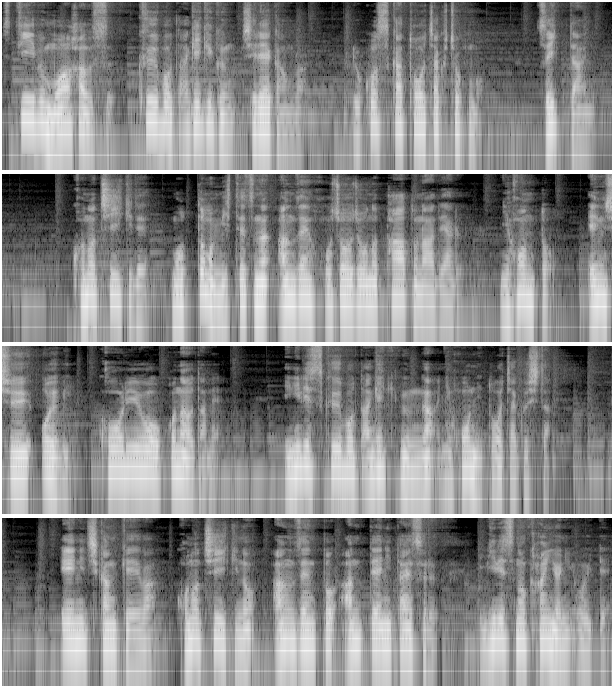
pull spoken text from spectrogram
スティーブ・モアハウス空母打撃軍司令官は、横須賀到着直後、ツイッターに、この地域で最も密接な安全保障上のパートナーである日本と演習及び交流を行うため、イギリス空母打撃軍が日本に到着した。英日関係はこの地域の安全と安定に対するイギリスの関与において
